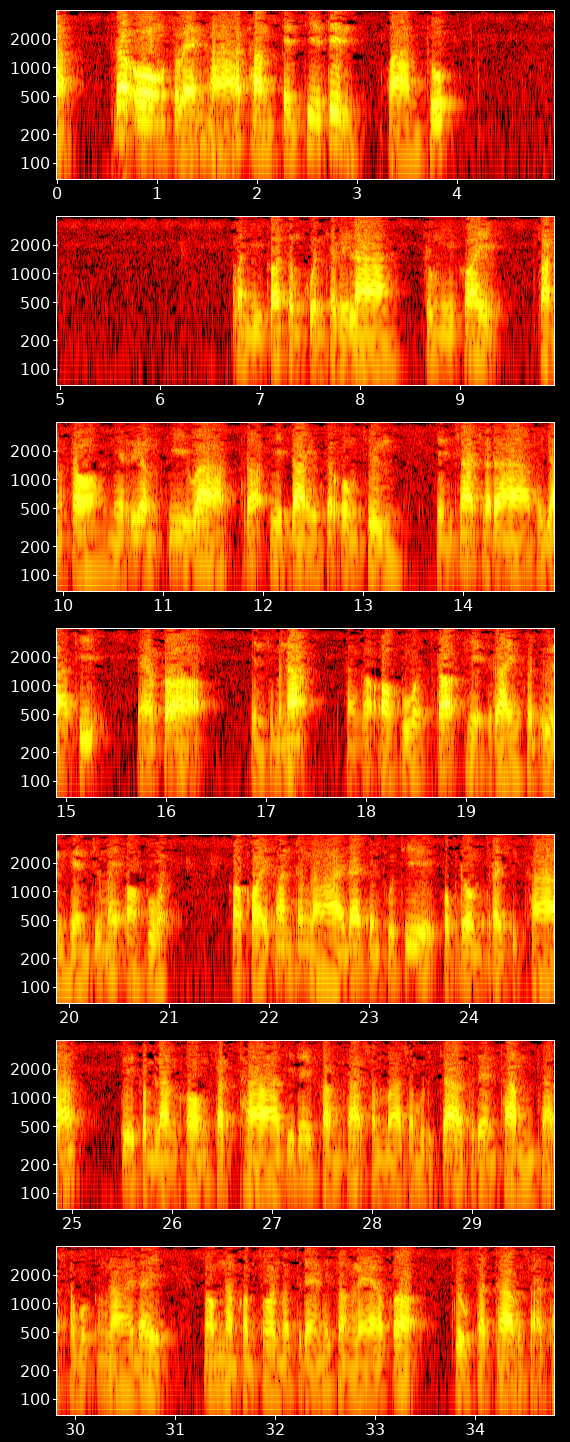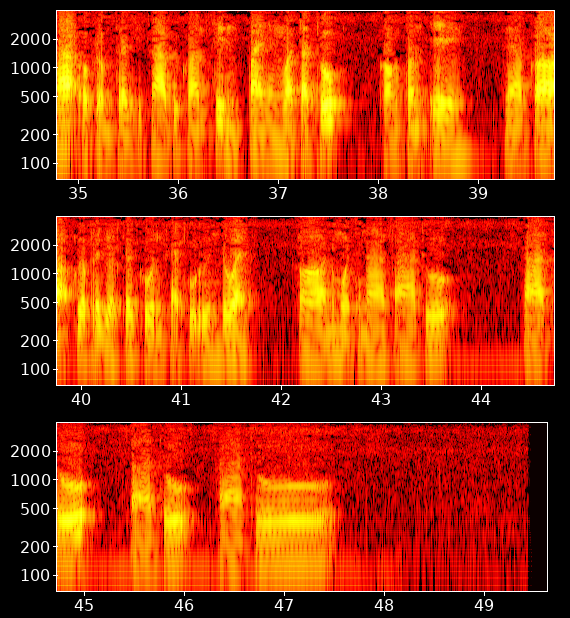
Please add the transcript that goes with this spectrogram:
พระองค์แสวงหาธรรมเป็นที่สิ้นความทุกข์วันนี้ก็สมควรแก่เวลาพรุ่งนี้ค่อยฟังต่อในเรื่องที่ว่าเพราะเหตุใดพระองค์จึง เห็นชาติชราพยาธิแล้วก็เห็นสมณะแล้วก็ออกบวชเพราะเหตุไรคนอื่นเห็นจึงไม่ออกบวช ก็ขอให้ท่านทั้งหลายได้เป็นผู้ที่อบรมไตรสิกขาด้วยกำลังของศรัทธาที่ได้ฟังพระสัมมาสัมพุทธเจ้าแสดงธรรมพระสาวกทั้งหลายได้น้อมนำคำสอนมาแสดงให้ฟังแล้ว ก็ปลูกศรัทธาภาษาทะอบรมไตรสิกขาเพื่อความสิ้นไปแห่งวัฏทุกข์ของตนเอง แล้วก็เพื่อประโยชน์เกื้อกูลแก่ผู้อื่นด้วย ขออนุโมทนาสาธุ สาธุ สาธุ สาธุ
